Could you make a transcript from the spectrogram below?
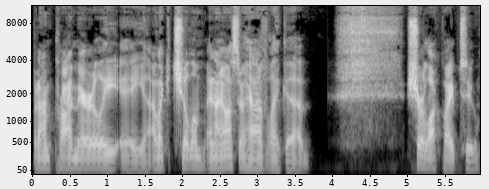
but I'm primarily a, I like to chill them. And I also have like a Sherlock pipe too.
